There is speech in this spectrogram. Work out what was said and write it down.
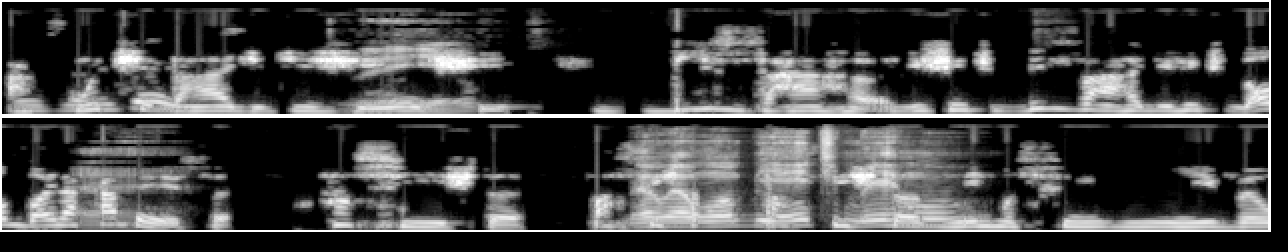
a Pois é, quantidade de gente bizarra, de gente bizarra, de gente dói da É. cabeça. Racista, Não, é um ambiente fascista mesmo. assim, nível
